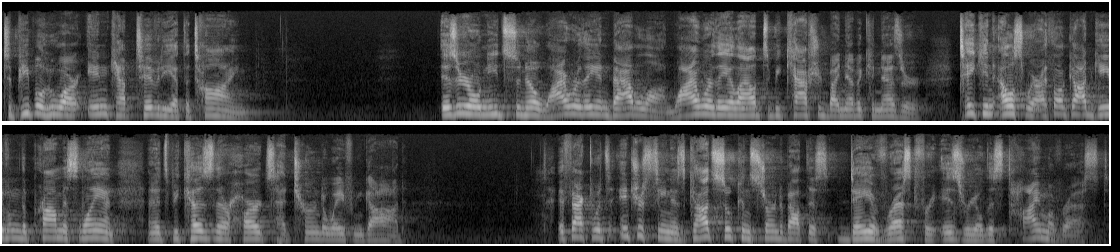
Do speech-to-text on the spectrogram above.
to people who are in captivity at the time. Israel needs to know why were they in Babylon? Why were they allowed to be captured by Nebuchadnezzar? taken elsewhere. I thought God gave them the promised land, and it's because their hearts had turned away from God. In fact, what's interesting is God's so concerned about this day of rest for Israel, this time of rest,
